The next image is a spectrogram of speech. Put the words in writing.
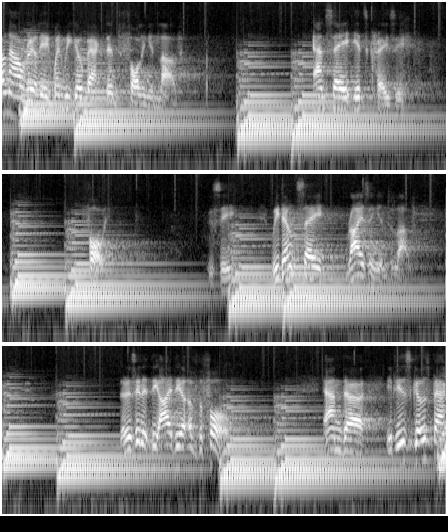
Well, now really, when we go back then to falling in love and say it's crazy, falling. You see? We don't say rising into love. There is in it the idea of the fall. And uh, it is, goes back,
